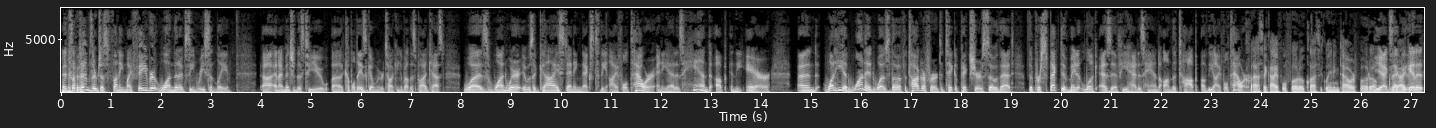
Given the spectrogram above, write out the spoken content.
and sometimes they're just funny. My favorite one that I've seen recently uh, and I mentioned this to you uh, a couple days ago when we were talking about this podcast, was one where it was a guy standing next to the Eiffel Tower and he had his hand up in the air. And what he had wanted was the photographer to take a picture so that the perspective made it look as if he had his hand on the top of the Eiffel Tower. Classic Eiffel photo, classic leaning tower photo. Yeah, exactly. I get it.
